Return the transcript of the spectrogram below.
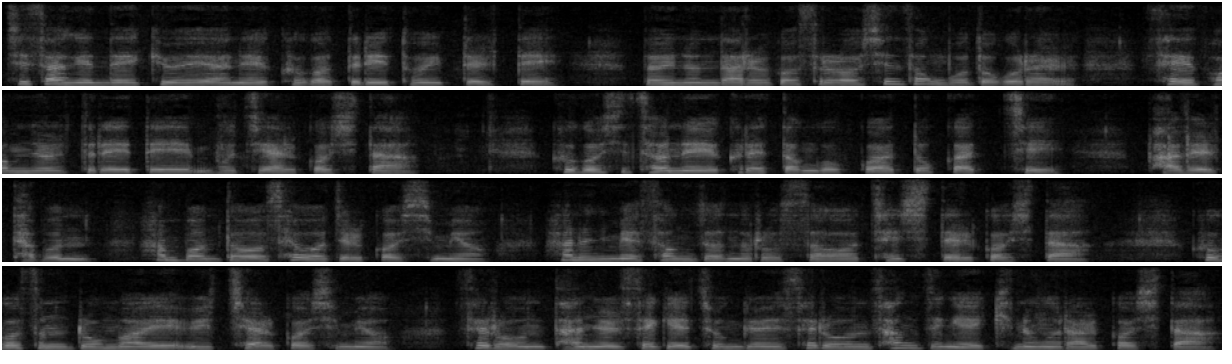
지상의 내 교회 안에 그것들이 도입될 때 너희는 나를 거슬러 신성모독을 할 새 법률들에 대해 무지할 것이다. 그것이 전에 그랬던 것과 똑같이 바벨탑은 한 번 더 세워질 것이며 하느님의 성전으로서 제시될 것이다. 그것은 로마에 위치할 것이며 새로운 단일 세계 종교의 새로운 상징의 기능을 할 것이다.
